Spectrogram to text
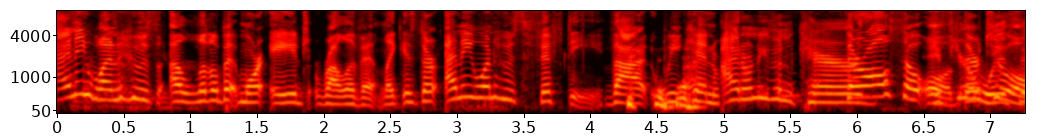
anyone who's a little bit more age relevant? Like, is there anyone who's 50 that we can? I don't even care. They're all so old. If you're They're too with old.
